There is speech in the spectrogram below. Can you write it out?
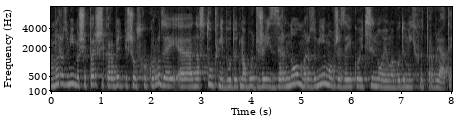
Ми розуміємо, що перший корабель пішов з кукурудзою, е, наступні будуть, мабуть, вже із зерном. Ми розуміємо вже за якою ціною ми будемо їх відправляти.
